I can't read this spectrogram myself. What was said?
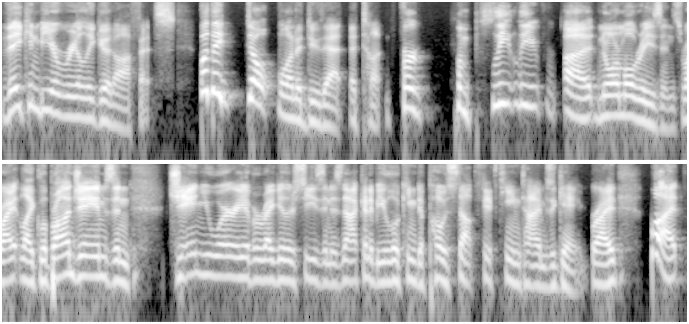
they can be a really good offense, but they don't want to do that a ton for completely uh, normal reasons, right? Like LeBron James in January of a regular season is not going to be looking to post up 15 times a game, right? But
